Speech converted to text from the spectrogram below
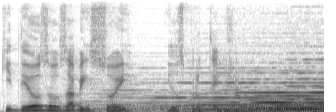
Que Deus os abençoe e os proteja.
